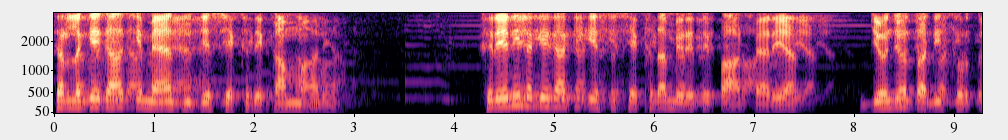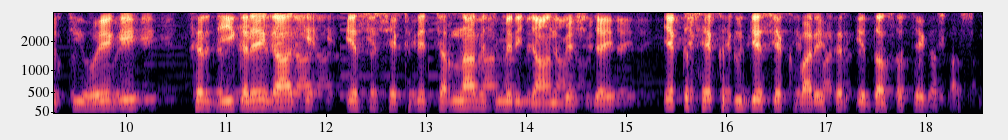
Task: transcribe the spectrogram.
ਫਿਰ ਲੱਗੇਗਾ ਕਿ ਮੈਂ ਦੂਜੇ ਸਿੱਖ ਦੇ ਕੰਮ ਆ ਰਿਹਾ। ਫਿਰ ਇਹ ਨਹੀਂ ਲੱਗੇਗਾ ਕਿ ਇਸ ਸਿੱਖ ਦਾ ਮੇਰੇ ਤੇ ਭਾਰ ਪੈ ਰਿਹਾ। ਜਿਉਂ-ਜਿਉਂ ਤੁਹਾਡੀ ਸੁਰਤ ਉੱਚੀ ਹੋਏਗੀ ਫਿਰ ਜੀ ਕਰੇਗਾ ਕਿ ਇਸ ਸਿੱਖ ਦੇ ਚਰਨਾਂ ਵਿੱਚ ਮੇਰੀ ਜਾਨ ਵਿਛ ਜਾਏ। ਇੱਕ ਸਿੱਖ ਦੂਜੇ ਸਿੱਖ ਬਾਰੇ ਫਿਰ ਇਦਾਂ ਸੋਚੇਗਾ ਸਾਸਨ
